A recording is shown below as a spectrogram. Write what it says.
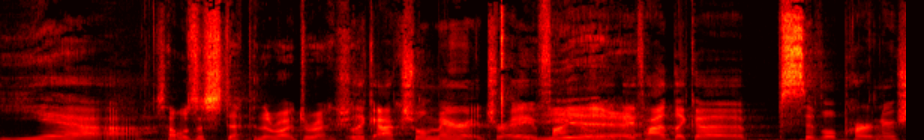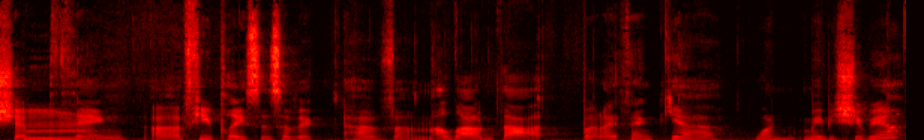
Yeah. So that was a step in the right direction. like actual marriage, right? Finally, Yeah. They've had like a civil partnership thing. Uh, a few places have have um, allowed that, but I think yeah, one maybe Shibuya.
